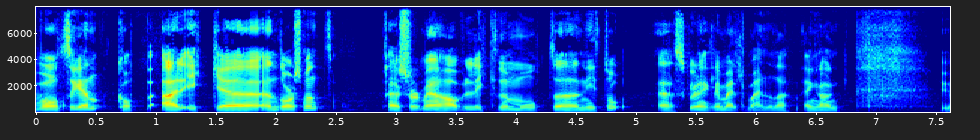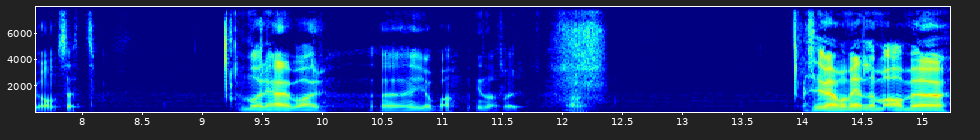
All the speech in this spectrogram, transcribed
Once again, kopp er ikke endorsement. Selv om jeg har vel ikke noe mot uh, Nito. Jeg skulle egentlig meldt meg inn i det en gang uansett. Når jeg var uh, jobba innafor. Siden jeg var medlem av uh,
